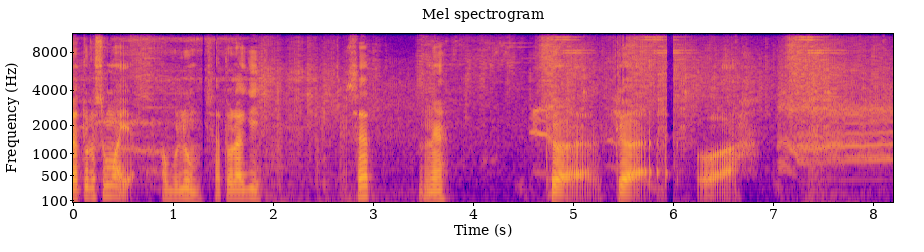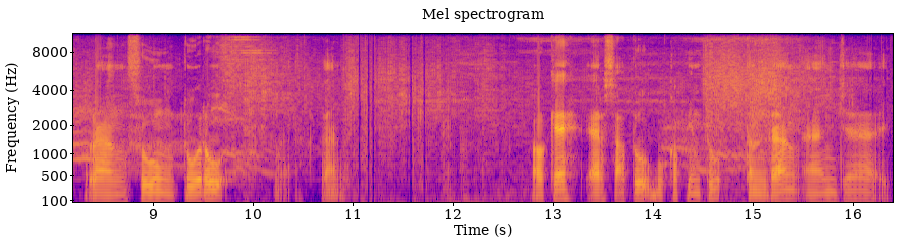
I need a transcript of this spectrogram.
Udah turun semua ya? Oh belum, satu lagi. Set. Nah. Dar, dar. Wah. Langsung turun. Nah, kan. Oke, R1 buka pintu, tendang anjay.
